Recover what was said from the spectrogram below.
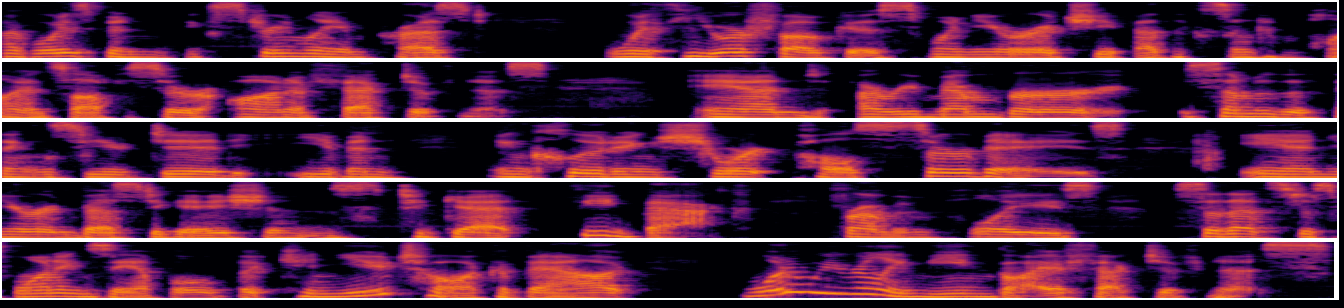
I've always been extremely impressed with your focus when you were a chief ethics and compliance officer on effectiveness. And I remember some of the things you did, even including short pulse surveys in your investigations to get feedback from employees. So that's just one example. But can you talk about what do we really mean by effectiveness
